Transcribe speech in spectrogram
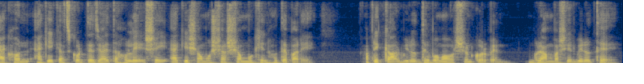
এখন একই কাজ করতে যায়, তাহলে সেই একই সমস্যার সম্মুখীন হতে পারে। আপনি কার বিরুদ্ধে বোমাবর্ষণ করবেন? গ্রামবাসীর বিরুদ্ধে?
